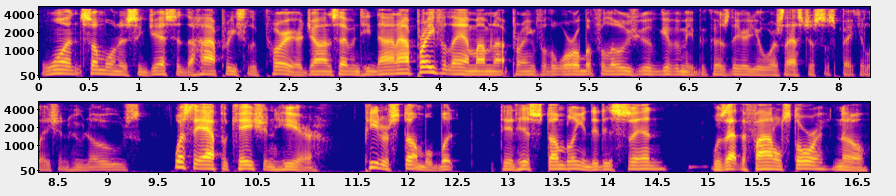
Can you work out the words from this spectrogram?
One, someone has suggested the high priestly prayer, John 17:9. I pray for them. I'm not praying for the world, but for those you have given me, because they are yours. That's just a speculation. Who knows? What's the application here? Peter stumbled, but did his stumbling and did his sin was that the final story? No.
